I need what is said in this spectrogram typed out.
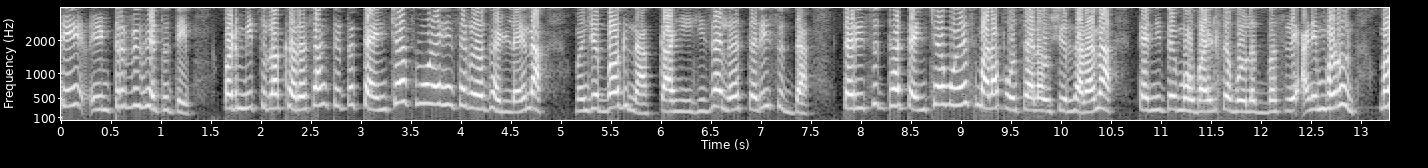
ते इंटरव्ह्यू घेत होते. पण मी तुला खरं सांगते तर त्यांच्याचमुळे हे सगळं घडलंय ना. म्हणजे बघ ना काहीही झालं तरी सुद्धा तरी सुद्धा त्यांच्यामुळेच मला पोचायला उशीर झाला ना. त्यांनी ते मोबाईलचं बोलत बसले आणि म्हणून मग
